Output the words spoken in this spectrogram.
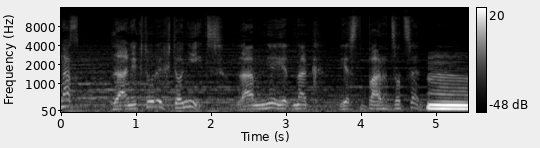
nas. Dla niektórych to nic. Dla mnie jednak jest bardzo cenne. Mm.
